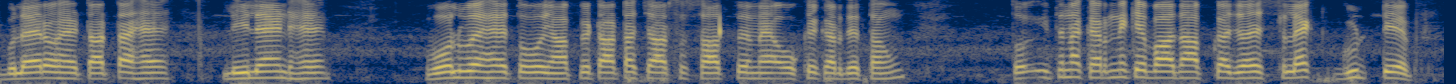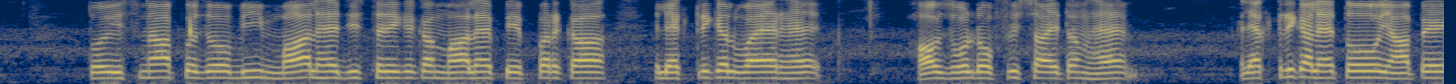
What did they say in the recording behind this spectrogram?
बुलेरो है टाटा है लीलैंड है वोल्वो है तो यहाँ पे टाटा 407 पे मैं ओके कर देता हूँ। तो इतना करने के बाद आपका जो है सेलेक्ट गुड टेप तो इसमें आपको जो भी माल है, जिस तरीके का माल है, पेपर का इलेक्ट्रिकल वायर है हाउस होल्ड ऑफ़िस आइटम है इलेक्ट्रिकल है तो यहाँ पे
